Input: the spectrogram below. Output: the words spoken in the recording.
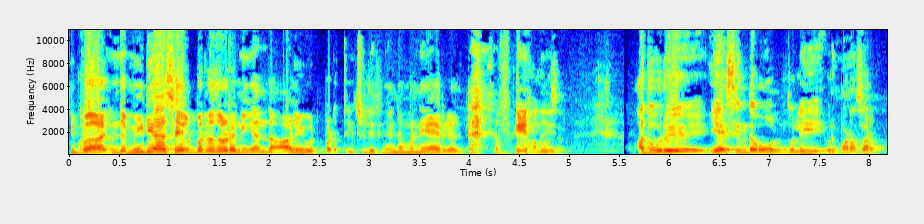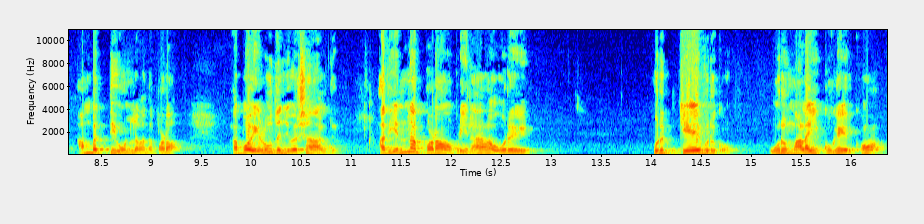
இப்போ இந்த மீடியா செயல்படுறதோட நீங்கள் அந்த ஹாலிவுட் படத்தையும் சொல்லிருங்க. நம்ம நேயர்கள்ட்ட அது ஒரு ஏஸ் இந்த ஹோல்னு சொல்லி ஒரு படம் சார். ஐம்பத்தி ஒண்ணுல வந்த படம். அப்போ எழுபத்தஞ்சு வருஷம் ஆகுது. அது என்ன படம் அப்படின்னா ஒரு ஒரு கேவ் இருக்கும். ஒரு மலை குகை இருக்கும்.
